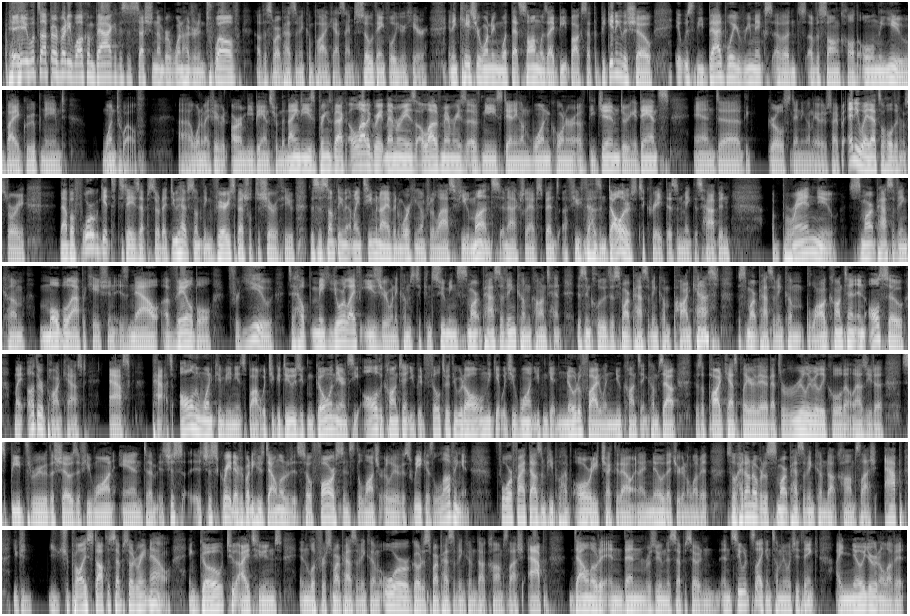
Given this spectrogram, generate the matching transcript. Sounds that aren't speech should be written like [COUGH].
Hey, what's up, everybody? Welcome back. This is session number 112 of the Smart Passive Income Podcast. I'm so thankful you're here. And in case you're wondering what that song was I beatboxed at the beginning of the show, it was the Bad Boy remix of a, of a song called Only You by a group named 112. Uh, one of my favorite R&B bands from the 90s brings back a lot of great memories, a lot of memories of me standing on one corner of the gym during a dance and uh, the girls standing on the other side. But anyway, that's a whole different story. Now, before we get to today's episode, I do have something very special to share with you. This is something that my team and I have been working on for the last few months, and actually, I've spent a few [LAUGHS] thousand dollars to create this and make this happen. A brand new Smart Passive Income mobile application is now available for you to help make your life easier when it comes to consuming Smart Passive Income content. This includes the Smart Passive Income podcast, the Smart Passive Income blog content, and also my other podcast, Ask Pat, all in one convenient spot. What you could do is you can go in there and see all the content. You could filter through it all, only get what you want. You can get notified when new content comes out. There's a podcast player there that's really, really cool that allows you to speed through the shows if you want. And um, it's just, it's just great. Everybody who's downloaded it so far since the launch earlier this week is loving it four or five thousand people have already checked it out and i know that you're going to love it so head on over to smartpassiveincome.com slash app you could you should probably stop this episode right now and go to iTunes and look for Smart Passive Income or go to smartpassiveincome.com slash app, download it, and then resume this episode and, and see what it's like and tell me what you think. I know you're going to love it.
